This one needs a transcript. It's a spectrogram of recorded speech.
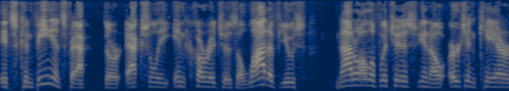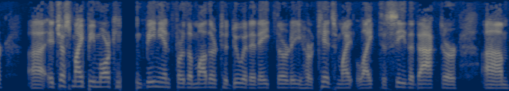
its convenience factor actually encourages a lot of use, not all of which is, you know, urgent care. Uh, it just might be more convenient for the mother to do it at 8:30. Her kids might like to see the doctor. Um,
